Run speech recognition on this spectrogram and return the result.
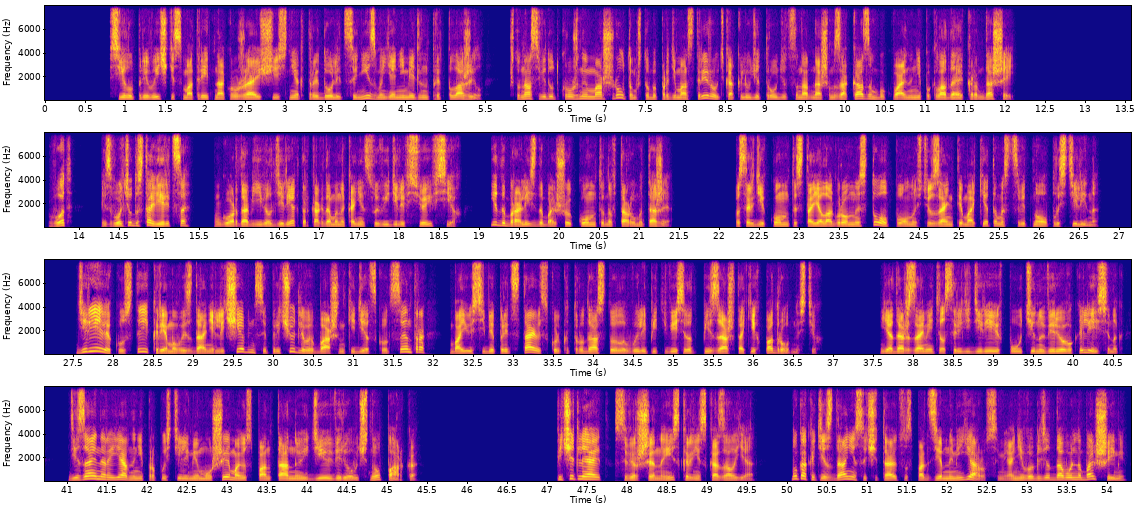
В силу привычки смотреть на окружающие с некоторой долей цинизма, я немедленно предположил, что нас ведут кружным маршрутом, чтобы продемонстрировать, как люди трудятся над нашим заказом, буквально не покладая карандашей. «Вот, извольте удостовериться», Гордо объявил директор, когда мы наконец увидели все и всех, и добрались до большой комнаты на втором этаже. Посреди комнаты стоял огромный стол, полностью занятый макетом из цветного пластилина. Деревья, кусты, кремовые здания лечебницы, причудливые башенки детского центра, боюсь себе представить, сколько труда стоило вылепить весь этот пейзаж в таких подробностях. Я даже заметил среди деревьев паутину веревок и лесенок. Дизайнеры явно не пропустили мимо ушей мою спонтанную идею веревочного парка. «Впечатляет», — совершенно искренне сказал я. «Ну как эти здания сочетаются с подземными ярусами? Они выглядят довольно большими».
